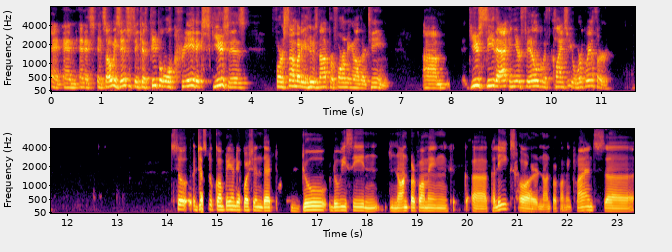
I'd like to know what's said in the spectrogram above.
and and and it's it's always interesting because people will create excuses for somebody who's not performing on their team. Um, do you see that in your field with clients that you work with, or so just to comprehend your question that do do we see non-performing uh, colleagues or non-performing clients uh,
